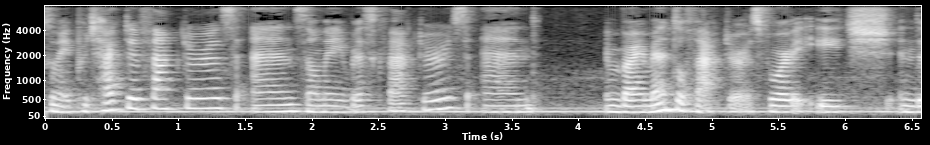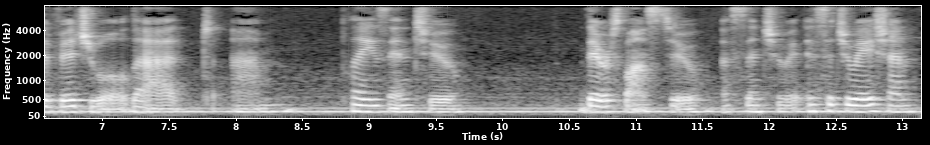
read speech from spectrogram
so many protective factors and so many risk factors and environmental factors for each individual that um, plays into their response to a, situa- a situation.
